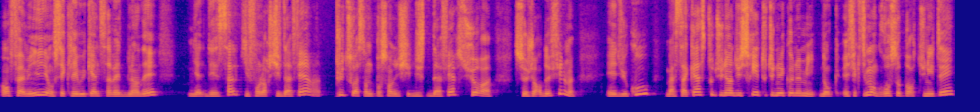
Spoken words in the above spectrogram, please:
en famille, on sait que les week-ends ça va être blindé. Il y a des salles qui font leur chiffre d'affaires, plus de 60% du chiffre d'affaires sur euh, ce genre de film. Et du coup, bah, ça casse toute une industrie et toute une économie. Donc, effectivement, grosse opportunité,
